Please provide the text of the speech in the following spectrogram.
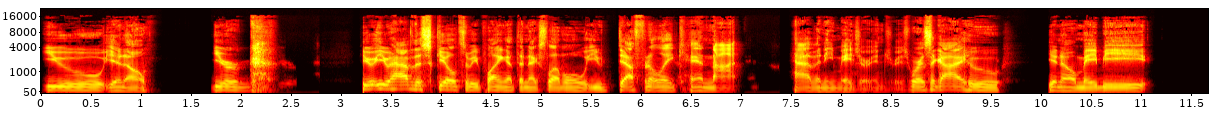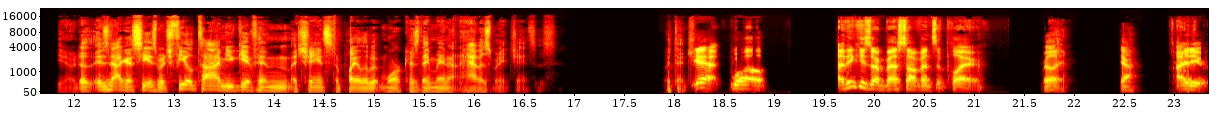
you you know you're you you have the skill to be playing at the next level. You definitely cannot have any major injuries. Whereas a guy who, you know, maybe you know does, is not going to see as much field time, you give him a chance to play a little bit more because they may not have as many chances. Potentially. Yeah. Well, I think he's our best offensive player. Really? Yeah. I do.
